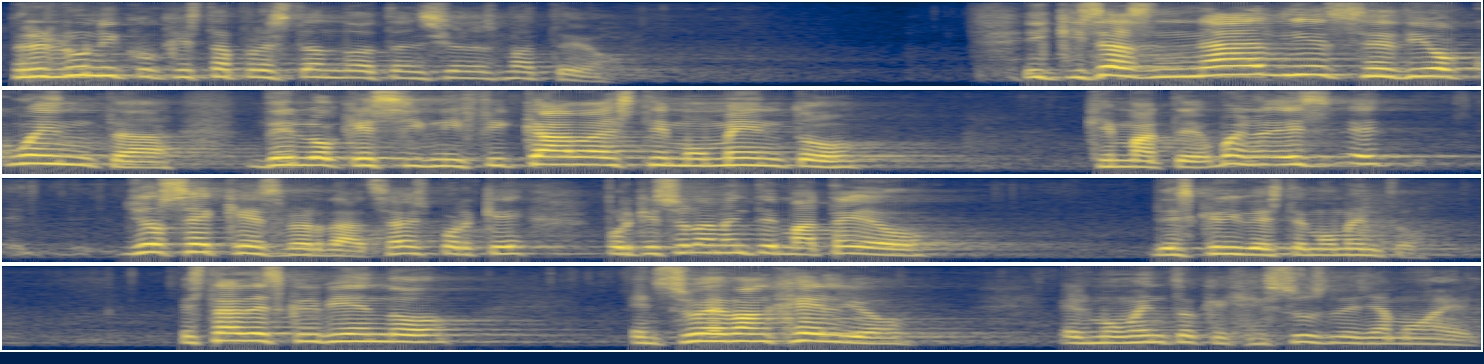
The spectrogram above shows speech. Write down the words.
Pero el único que está prestando atención es Mateo. Y quizás nadie se dio cuenta de lo que significaba este momento que Mateo. Bueno, yo sé que es verdad, ¿sabes por qué? Porque solamente Mateo describe este momento. Está describiendo en su evangelio el momento que Jesús le llamó a él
